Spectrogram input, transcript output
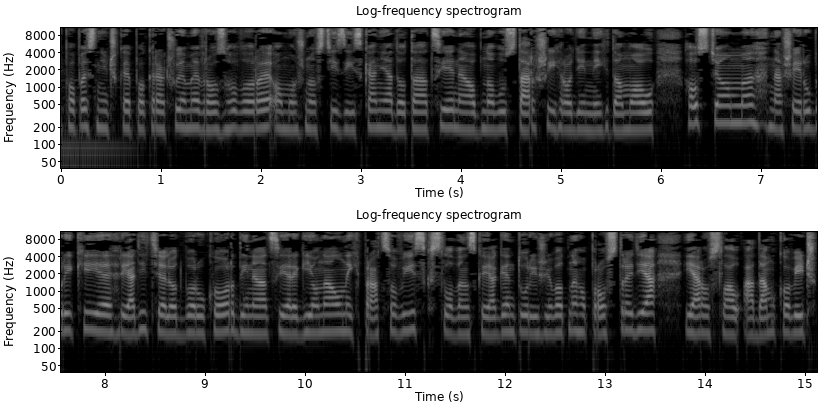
Aj po pesničke pokračujeme v rozhovore o možnosti získania dotácie na obnovu starších rodinných domov. Hosťom našej rubriky je riaditeľ odboru koordinácie regionálnych pracovísk Slovenskej agentúry životného prostredia Jaroslav Adamkovič.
